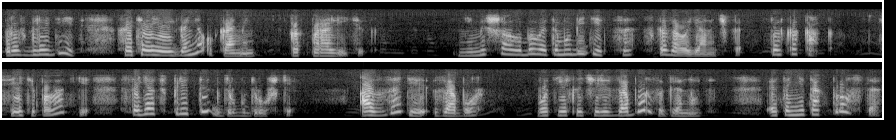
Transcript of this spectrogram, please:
разглядеть, хотя я и гонял камень, как паралитик. Не мешало бы в этом убедиться, сказала Яночка. Только как? Все эти палатки стоят впритык друг к дружке, а сзади забор. Вот если через забор заглянуть, это не так просто,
